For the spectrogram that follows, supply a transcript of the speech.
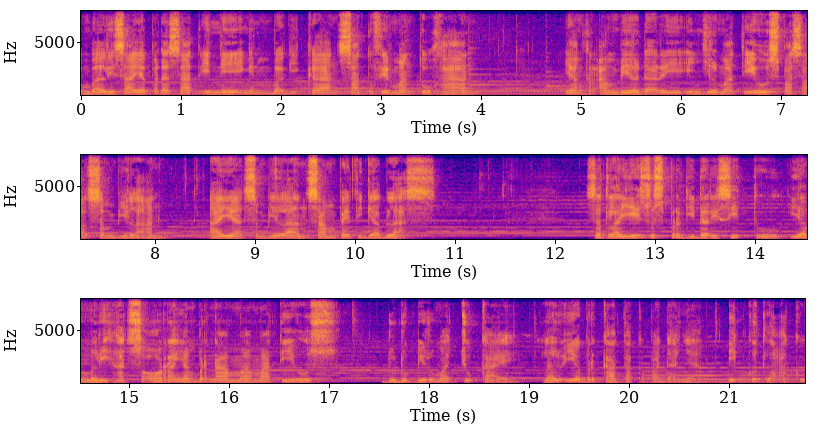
Kembali saya pada saat ini ingin membagikan satu firman Tuhan yang terambil dari Injil Matius pasal 9 ayat 9 sampai 13. Setelah Yesus pergi dari situ, ia melihat seorang yang bernama Matius duduk di rumah cukai, lalu ia berkata kepadanya, "Ikutlah aku."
